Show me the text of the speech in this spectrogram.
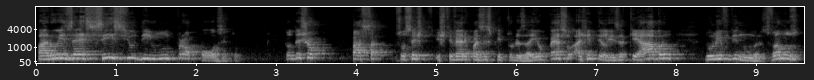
para o exercício de um propósito. Então, deixa eu passar, se vocês estiverem com as escrituras aí, eu peço a gentileza que abram no livro de Números. Vamos,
